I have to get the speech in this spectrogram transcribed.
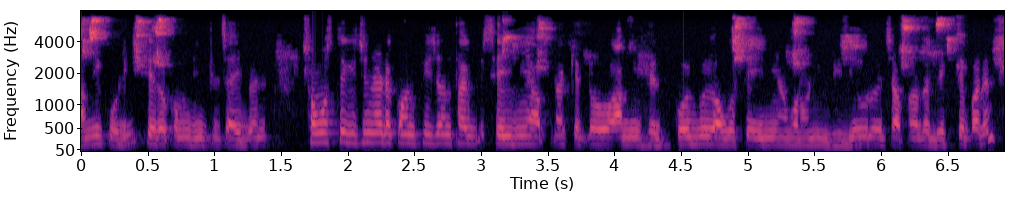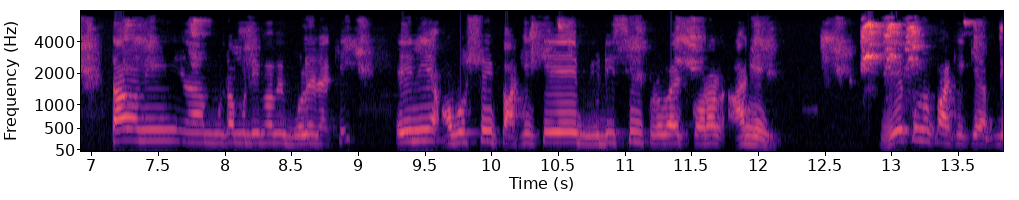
আমি করি, সেরকম দিতে চাইবেন। সমস্ত কিছু নিয়ে একটা কনফিউশন থাকবে, সেই নিয়ে আপনাকে তো আমি হেল্প করবোই। অবশ্যই এই নিয়ে আমার অনেক ভিডিও রয়েছে, আপনারা দেখতে পারেন। তাও আমি মোটামুটিভাবে মোটামুটি ভাবে বলে রাখি, এই নিয়ে অবশ্যই পাখিকে মেডিসিন প্রোভাইড করার আগে যে কোনো পাখিকে আপনি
